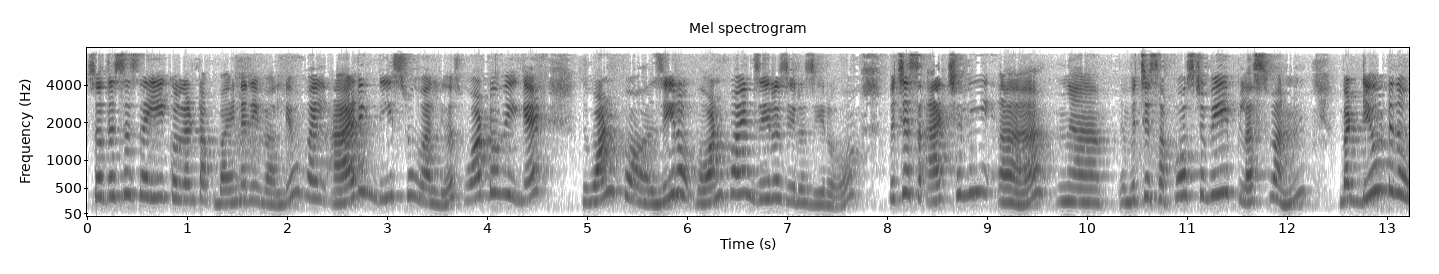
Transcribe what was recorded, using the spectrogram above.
So this is the equivalent of binary value. While adding these two values what do we get? 1.0 which is actually uh, uh, which is supposed to be plus 1 but due to the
